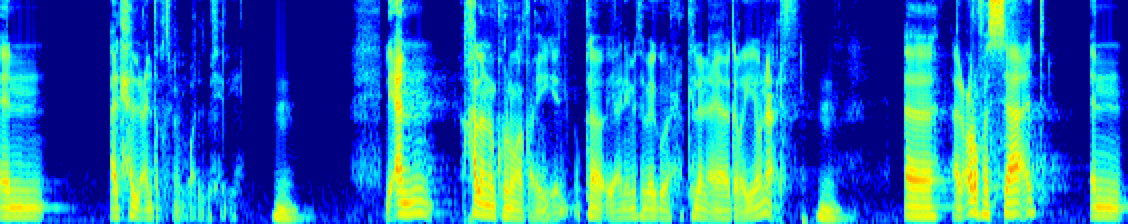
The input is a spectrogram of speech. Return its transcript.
أن الحل عند قسم الموارد البشرية. لأن خلينا نكون واقعيين. يعني مثل ما يقول كلنا عيال قرية ونعرف. آه العرف السائد إن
